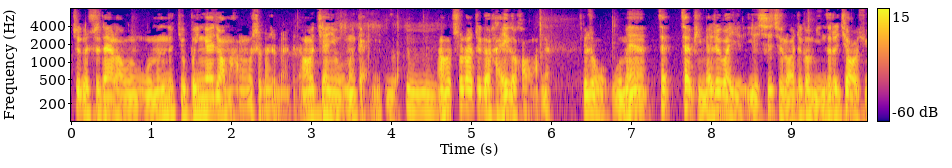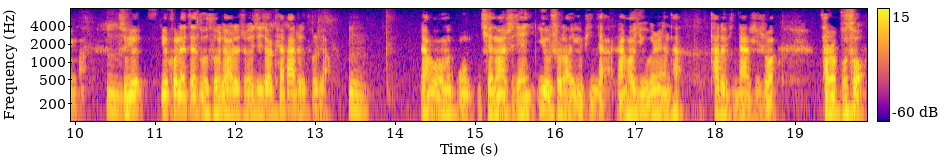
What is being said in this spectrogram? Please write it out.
这个时代了，我我们就不应该叫马龙什么什么，然后建议我们改名字。嗯嗯。然后说到这个，还有一个好玩的，就是我我们在在品牌这块也也吸取了这个名字的教训嘛，嗯。所以所以后来在做头条的时候就叫开发者头条。嗯然后我们我前段时间又收到一个评价，然后有个人他他的评价是说，他说不错，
